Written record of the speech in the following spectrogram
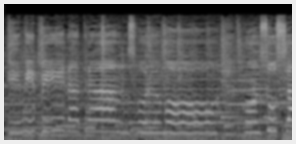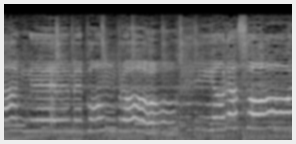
Y mi vida transformó, con su sangre me compró. Y ahora soy.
